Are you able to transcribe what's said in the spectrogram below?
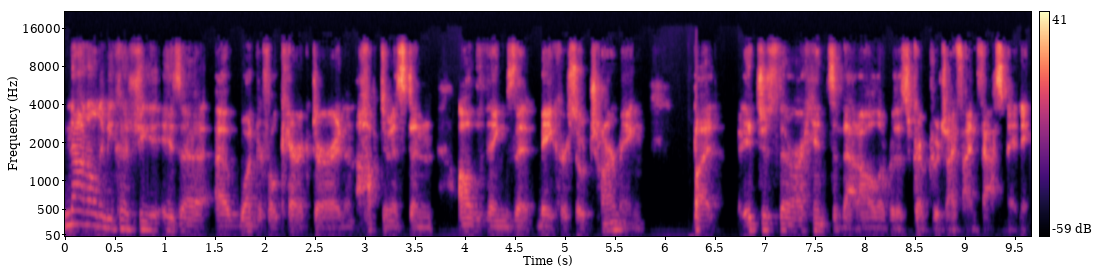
not only because she is a, a wonderful character and an optimist and all the things that make her so charming, but it just there are hints of that all over the script, which I find fascinating.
